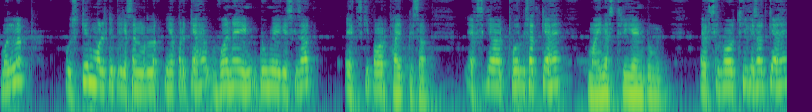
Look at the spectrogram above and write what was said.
मतलब उसके मल्टीप्लिकेशन मतलब यहाँ पर क्या है? वन है इन टू में इसके साथ? एक्स की पावर फाइव के साथ। एक्स की पावर फोर के साथ क्या है? माइनस थ्री है इन टू में। एक्स की पावर थ्री के साथ क्या है?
